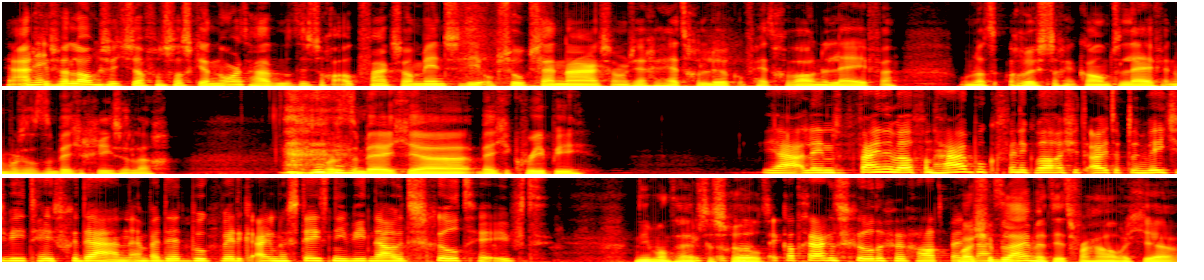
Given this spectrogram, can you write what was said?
Ja, eigenlijk Nee. is het wel logisch dat je dat van Saskia Noord houdt. Want dat is toch ook vaak zo mensen die op zoek zijn naar, zou maar zeggen, het geluk of het gewone leven. Om dat rustig en kalm te leven. En dan wordt dat een beetje griezelig. Dan wordt het een beetje, eh, een beetje creepy. Ja, alleen het fijne wel van haar boek vind ik wel, als je het uit hebt, dan weet je wie het heeft gedaan. En bij dit boek weet ik eigenlijk nog steeds niet wie nou de schuld heeft. Niemand heeft de schuld. Ik, had graag een schuldige gehad bij het Was je blij met dit verhaal wat je,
